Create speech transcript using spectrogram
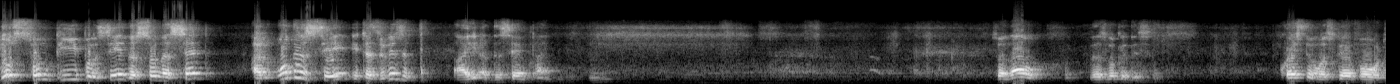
Though some people say the sun has set, and others say it has risen, i.e., at the same time. So now, let's look at this. Question was straightforward.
